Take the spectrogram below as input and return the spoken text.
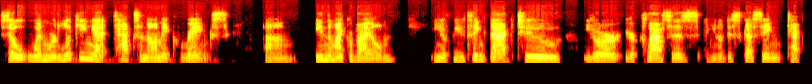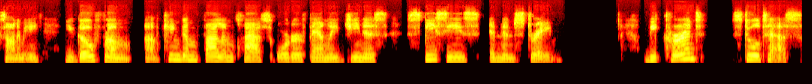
So when we're looking at taxonomic ranks um, in the microbiome, you know, if you think back to your your classes, you know, discussing taxonomy, you go from um, kingdom, phylum, class, order, family, genus, species, and then strain. The current stool tests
